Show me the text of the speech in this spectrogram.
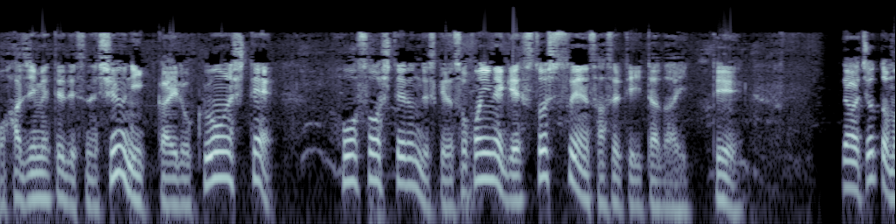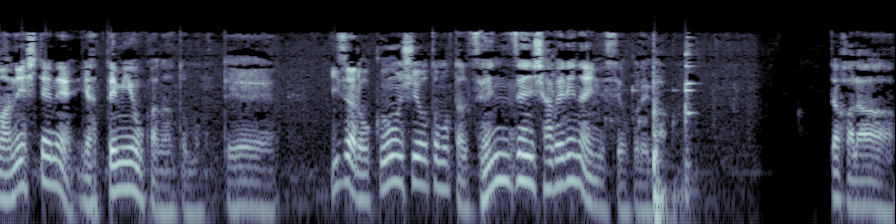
を始めてですね、週に1回録音して放送してるんですけど、そこにね、ゲスト出演させていただいて、だからちょっと真似してね、やってみようかなと思って、いざ録音しようと思ったら全然喋れないんですよ、これが。だから、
